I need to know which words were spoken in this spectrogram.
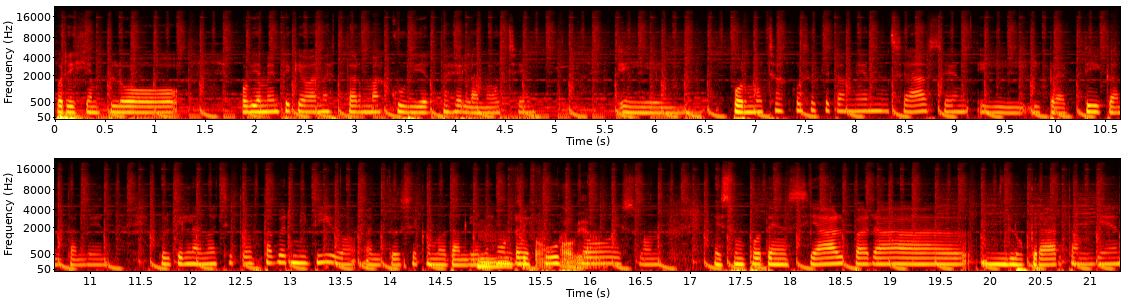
por ejemplo, obviamente que van a estar más cubiertas en la noche eh, por muchas cosas que también se hacen y practican también. Porque en la noche todo está permitido, entonces como también es Mm, un refugio, es un, es un potencial para mm, lucrar también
